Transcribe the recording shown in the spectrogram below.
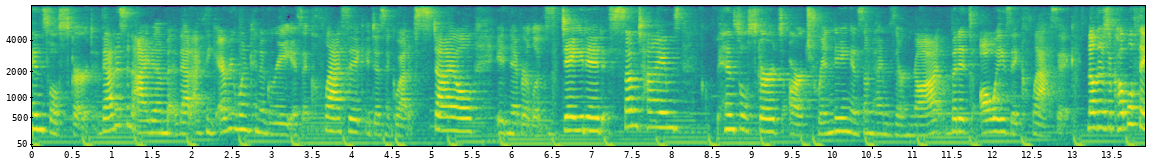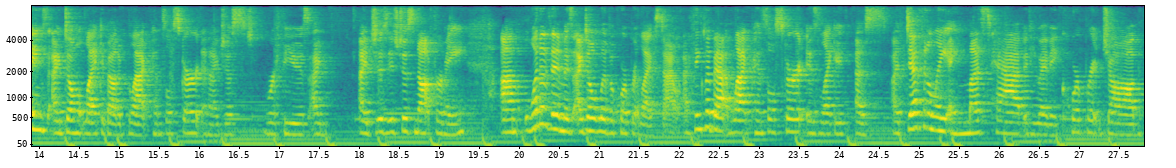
pencil skirt. That is an item that I think everyone can agree is a classic. It doesn't go out of style. It never looks dated. Sometimes pencil skirts are trending and sometimes they're not, but it's always a classic. Now there's a couple things I don't like about a black pencil skirt and I just refuse. I, I just, it's just not for me. Um, one of them is I don't live a corporate lifestyle. I think the black pencil skirt is like a, a, a definitely a must have if you have a corporate job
